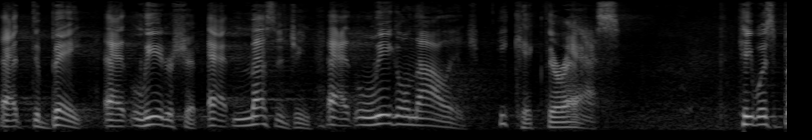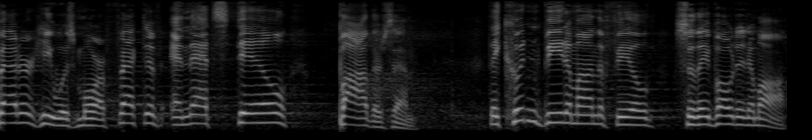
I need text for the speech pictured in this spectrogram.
at debate, at leadership, at messaging, at legal knowledge. He kicked their ass. He was better, he was more effective, and that still bothers them. They couldn't beat him on the field, so they voted him off.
